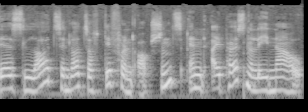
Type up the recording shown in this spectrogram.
There's lots and lots of different options, and I personally now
